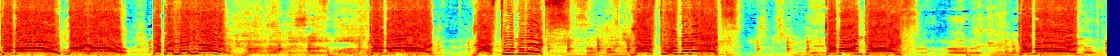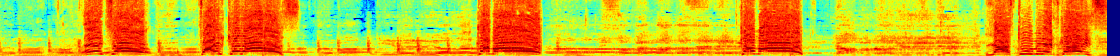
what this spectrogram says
Come on, Maro. Kabaleya! Come on! Last two minutes! Last two minutes! Come on, guys! Come on! Enzo! File colors! Come on! Come on! Last two minutes, guys!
